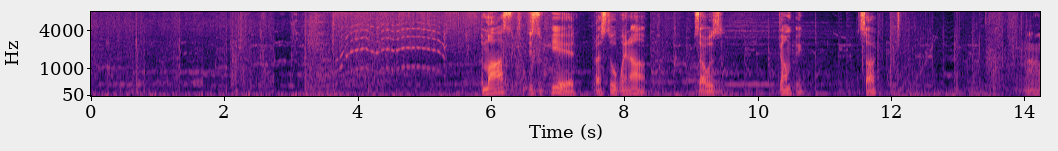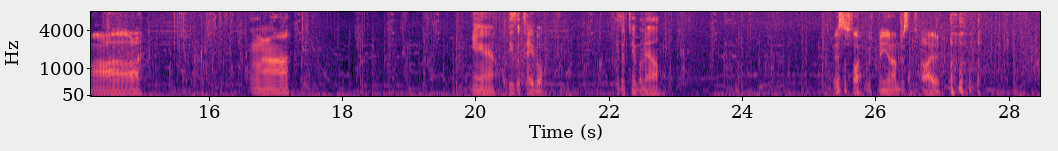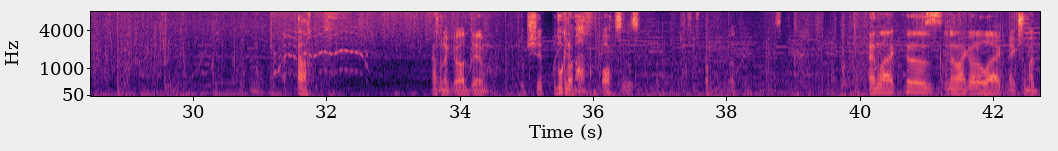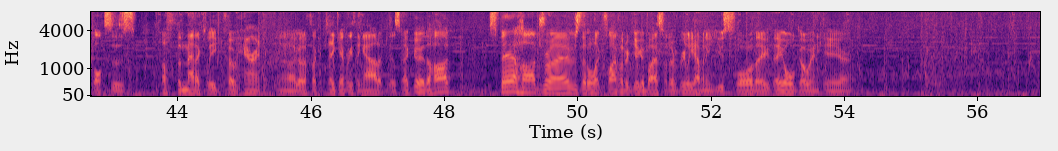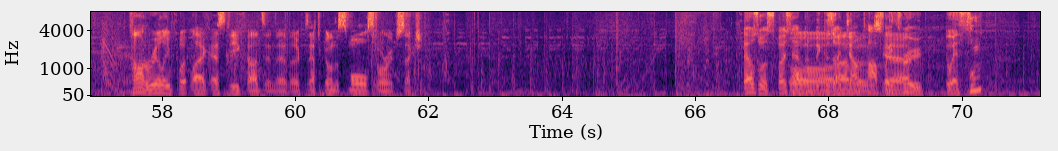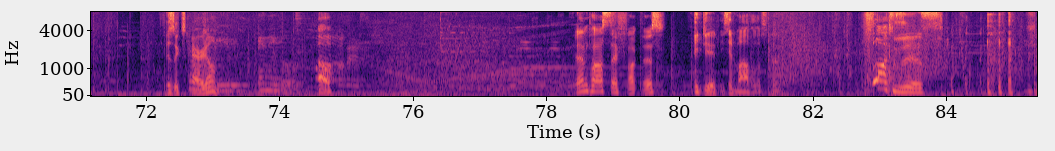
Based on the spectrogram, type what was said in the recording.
The mask disappeared, but I still went up because I was jumping. Sucked. Ah. Ah. Yeah. Here's a table. Here's a table now. This is fucking with me, and I'm just tired. Ah, Having a goddamn shit. Looking at above. boxes. And like, cause you know, I gotta like make sure my boxes are thematically coherent. You know, I gotta fucking take everything out of this. Like, okay, the hard, the spare hard drives that are like 500 gigabytes, I don't really have any use for. They they all go in here. Can't really put like SD cards in there though, because they have to go in the small storage section. That was what was supposed to happen Oh, because I oh, jumped was- halfway yeah. through. It went thump. Physics carried on. Oh, Then past say fuck this. he did. He said marvelous. Fuck this.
